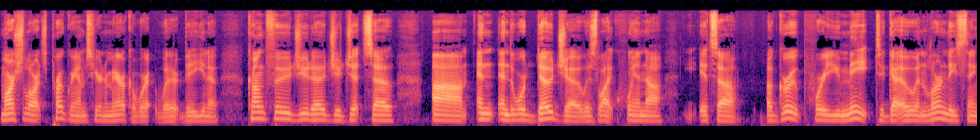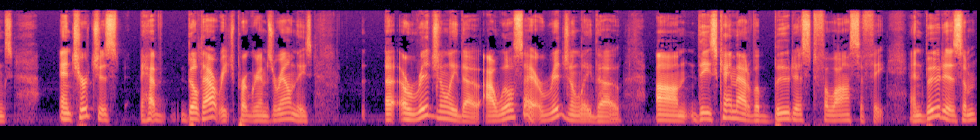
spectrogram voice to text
martial arts programs here in America, whether it be you know kung fu, judo, jiu-jitsu, um, and and the word dojo is like when uh, it's a a group where you meet to go and learn these things, and churches have built outreach programs around these. Uh, originally, though, I will say, originally, though, um, these came out of a Buddhist philosophy. And Buddhism,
